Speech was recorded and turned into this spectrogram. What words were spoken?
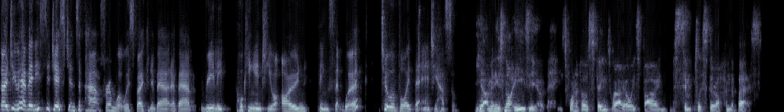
so, do you have any suggestions apart from what we've spoken about, about really hooking into your own things that work to avoid the anti hustle? Yeah, I mean, it's not easy. It's one of those things where I always find the simplest are often the best.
